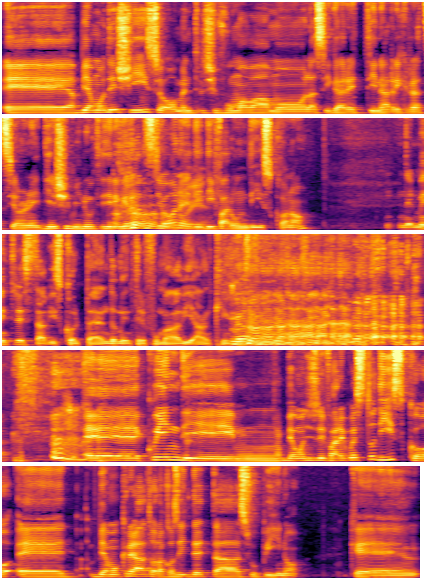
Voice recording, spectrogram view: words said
E abbiamo deciso, mentre ci fumavamo la sigarettina a ricreazione, nei 10 minuti di ricreazione, di, di fare un disco, no? Nel mentre stavi scolpendo, mentre fumavi anche in questi e quindi mh, abbiamo deciso di fare questo disco e abbiamo creato la cosiddetta Supino, che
